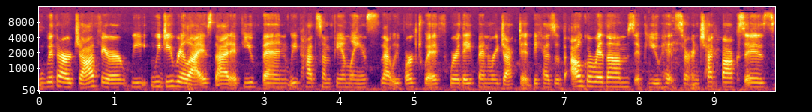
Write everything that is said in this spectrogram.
with our job fair, we, we do realize that if you've been, we've had some families that we've worked with where they've been rejected because of algorithms, if you hit certain check boxes.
